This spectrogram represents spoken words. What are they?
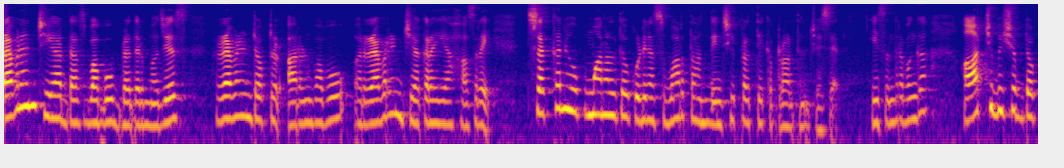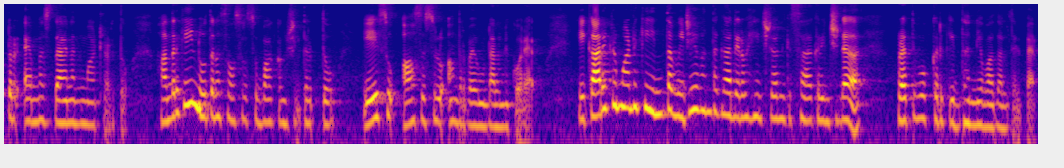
reverend TR Dasbabu brother Moses reverend doctor Arun Babu reverend Zachariah హాజరై చక్కని ఉపమానాలతో కూడిన సువార్త అందించి ప్రత్యేక ప్రార్థన చేశారు. ఈ సందర్భంగా ఆర్చ్ బిషప్ డాక్టర్ ఎంఎస్ దయానంద్ మాట్లాడుతూ అందరికీ నూతన సంవత్సర శుభాకాంక్షలు తెలుపుతూ యేసు ఆశస్సులు అందరిపై ఉండాలని కోరారు. ఈ కార్యక్రమానికి ఇంత విజయవంతంగా నిర్వహించడానికి సహకరించిన ప్రతి ఒక్కరికి ధన్యవాదాలు తెలిపారు.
